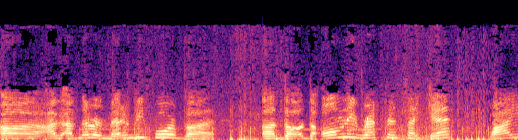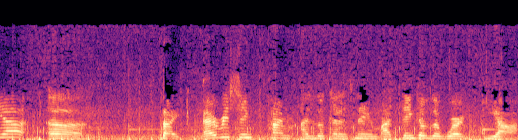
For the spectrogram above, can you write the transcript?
Uh, I've, I've never met him before, but uh, the the only reference I get, Wyatt, uh, like every single time I look at his name, I think of the word yeah.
